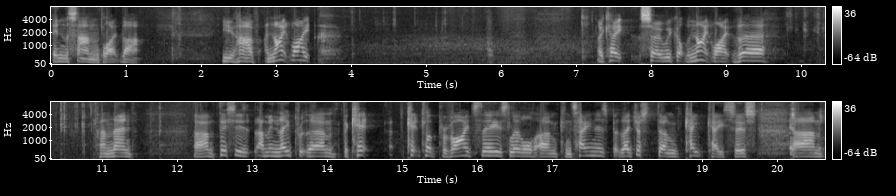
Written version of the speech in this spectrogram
in the sand like that. You have a nightlight. Okay, so we've got the nightlight there and then um, this is, I mean, they, um, the kit Kit Club provides these little um, containers, but they're just um, cake cases. Um,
